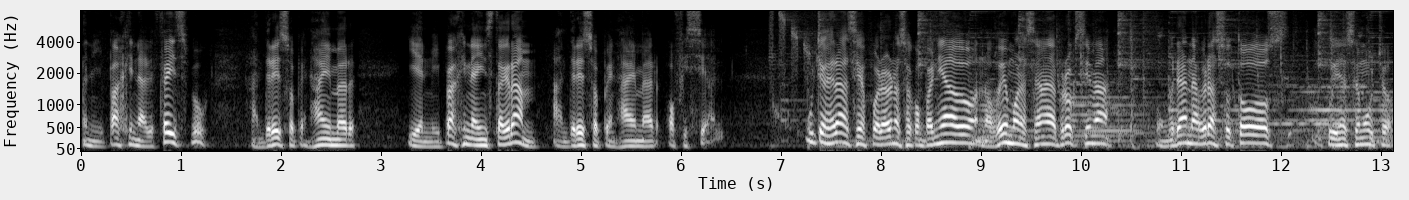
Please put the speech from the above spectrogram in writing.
en mi página de Facebook, Andrés Oppenheimer, y en mi página de Instagram, Andrés Oppenheimer Oficial. Muchas gracias por habernos acompañado. Nos vemos la semana próxima. Un gran abrazo a todos y cuídense mucho.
